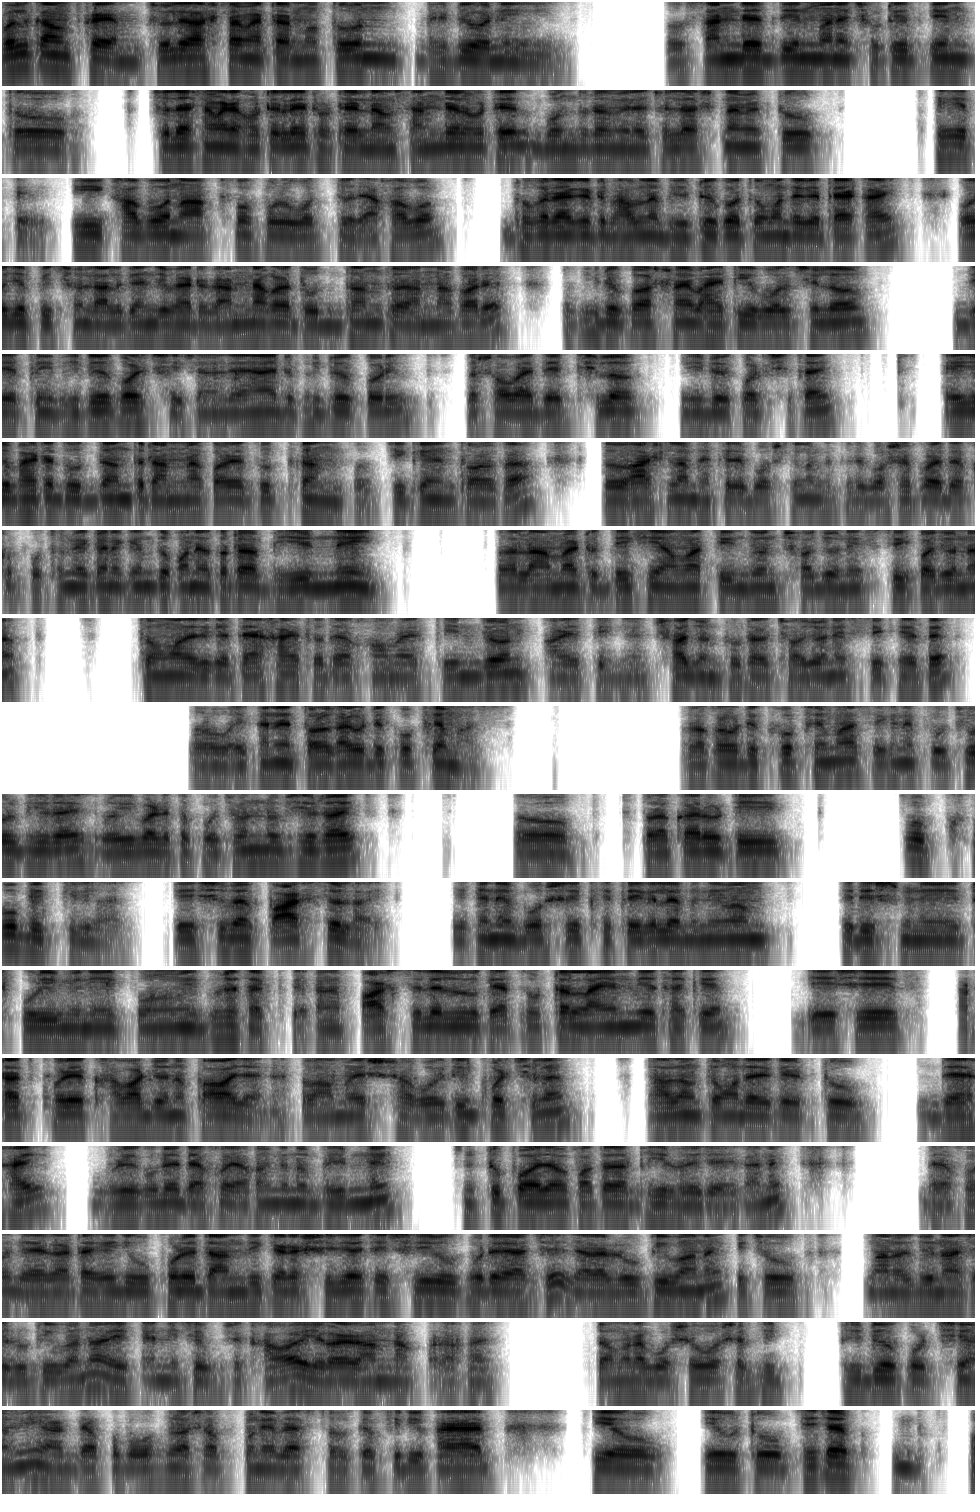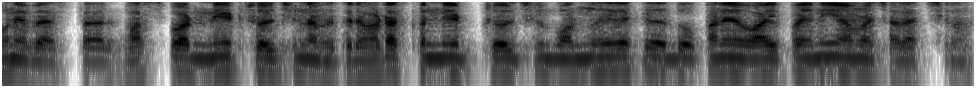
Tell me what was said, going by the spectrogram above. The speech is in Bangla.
ওয়েলকাম ফ্রেন্ড চলে আসলাম একটা নতুন ভিডিও নিয়ে। তো সানডের দিন মানে ছুটির দিন, তো চলে আসলাম একটা হোটেলে হোটেল নাম সানডেল হোটেল বন্ধুরা মিলে চলে আসলাম একটু খেতে। কি খাব, না খাব পরবর্তী দেখাবো। ঢোকার আগে একটু ভাবলাম ভিডিও করে তোমাদেরকে দেখাই। ওই যে পিছনে লালগঞ্জি ভাইটা রান্না করে, দুর্দান্ত রান্না করে। তো ভিডিও করার সময় ভাইটি বলছিল যে, তুই ভিডিও করছিস? হ্যাঁ একটু ভিডিও করি। তো সবাই দেখছিল ভিডিও করছি তাই। এই যে ভাইটা দুর্দান্ত রান্না করে, দুর্দান্ত চিকেন তড়কা তো আসলাম ভেতরে, বসলাম, ভেতরে বসার পরে দেখো প্রথমে এখানে কিন্তু অনেক অতটা ভিড় নেই। তাহলে আমরা একটু দেখি আমরা তিনজন, ছজন এসছি, কজনা তোমাদেরকে দেখায়, তো দেখো আমরা তিনজন আর এই তিনজন, ছজন টোটাল ছজন এসছি খেতে। তো এখানে তরকারিটি খুব ফেমাস তরকারিটি খুব ফেমাস এখানে প্রচুর ভিড় হয়, রবিবারে তো প্রচণ্ড ভিড় হয়। তো তরকারিটি খুব খুব বিক্রি হয়, বেশিরভাগ পার্সেল হয়। এখানে বসে খেতে গেলে মিনিমাম তিরিশ মিনিট, কুড়ি মিনিট, পনেরো মিনিট বসে থাকতে কারণ পার্সেলের লোক এতটা লাইন দিয়ে থাকে যে এসে হঠাৎ করে খাওয়ার জন্য পাওয়া যায় না। তো আমরা এসে সব ওয়েটিং করছিলাম। ভাবলাম তোমাদেরকে একটু দেখাই। ঘুরে ঘুরে দেখো, এখন কিন্তু ভিড় নেই। একটু পরে দেখো কতটা ভিড় হয়ে যায় এখানে। দেখো জায়গাটা, এই যে উপরে ডান দিকে একটা সিঁড়ি আছে, সিঁড়ির উপরে আছে। যারা রুটি বানায়, কিছু মানুষজন আছে রুটি বানায় এখানে নিচে বসে খাওয়া হয় এবারে রান্না করা হয়। তো আমরা বসে বসে ভিডিও করছি আমি। আর দেখো বন্ধুরা সব ফোনে ব্যস্ত, কেউ ফ্রি ফায়ার কেউ ইউটিউব যে ফোনে ব্যস্ত। আর হটস্পট নেট চলছিল না ভেতরে। হঠাৎ করে নেট চলছিল, বন্ধ হয়ে গেছে, তো দোকানের ওয়াইফাই নিয়ে আমরা চালাচ্ছিলাম।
